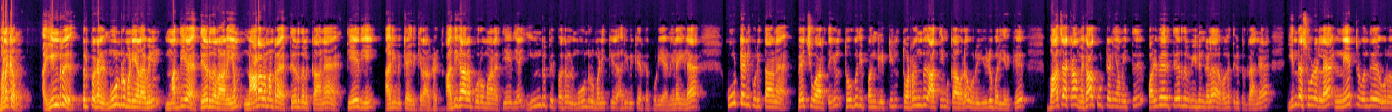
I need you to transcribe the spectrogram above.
வணக்கம். இன்று பிற்பகல் மூன்று மணி அளவில் மத்திய தேர்தல் ஆணையம் நாடாளுமன்ற தேர்தலுக்கான தேதியை அறிவிக்க இருக்கிறார்கள். அதிகாரப்பூர்வமான தேதியை இன்று பிற்பகல் மூன்று மணிக்கு அறிவிக்க இருக்கக்கூடிய நிலையில கூட்டணி குறித்தான பேச்சுவார்த்தையில் தொகுதி பங்கீட்டில் தொடர்ந்து அதிமுகவில் ஒரு இழுபறி இருக்கு. பாஜக மெகா கூட்டணி அமைத்து பல்வேறு தேர்தல் வியூகங்களை வகுத்துக்கிட்டு இருக்கிறாங்க. இந்த சூழல்ல நேற்று வந்து ஒரு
